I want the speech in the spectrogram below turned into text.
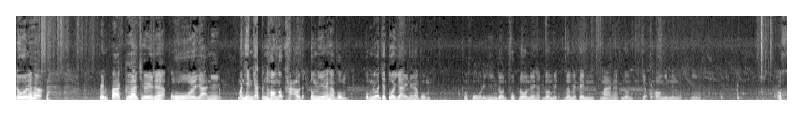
ดูนะครับ เป็นปลาเกลือเฉยเลยฮะ โอ้โห ระยะนี้ มันเห็นแค่เป็นท้องขาวๆตรงนี้นะครับผม ผมนึกว่าจะตัวใหญ่นะครับผม โอ้โห ได้ยิงโดนฟุกโดนด้วยฮะ โดนไม่โดนไม่เต็มมากนะโดนเกี่ยวท้องนิดนึงนี่ฮะ โอ้โห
